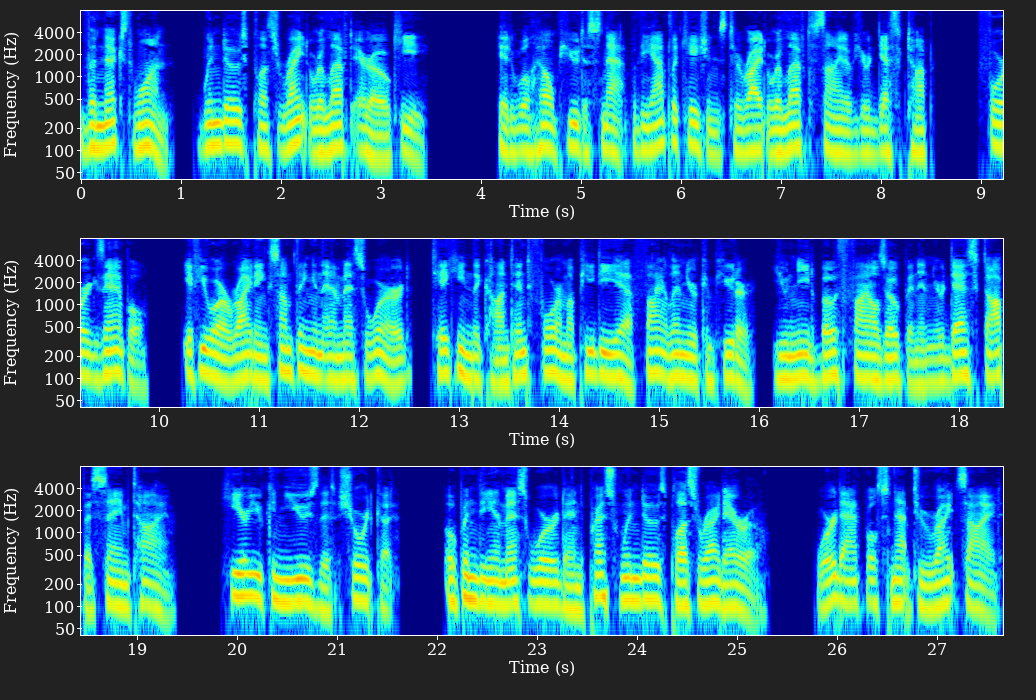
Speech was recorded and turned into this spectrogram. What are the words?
The next one, Windows plus right or left arrow key. It will help you to snap the applications to right or left side of your desktop. For example, if you are writing something in MS Word, taking the content from a PDF file in your computer, you need both files open in your desktop at same time. Here you can use this shortcut. Open the MS Word and press Windows plus right arrow. Word app will snap to right side.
